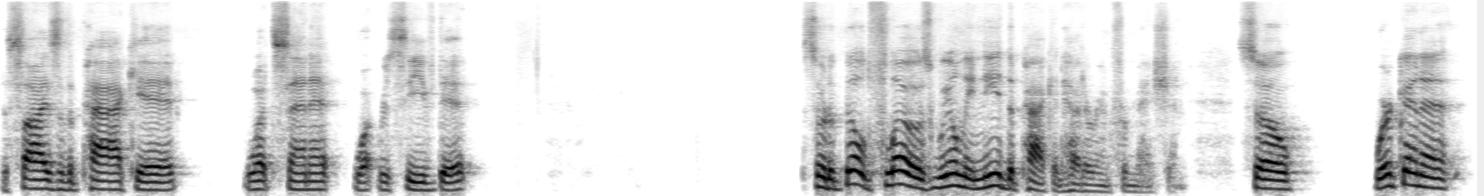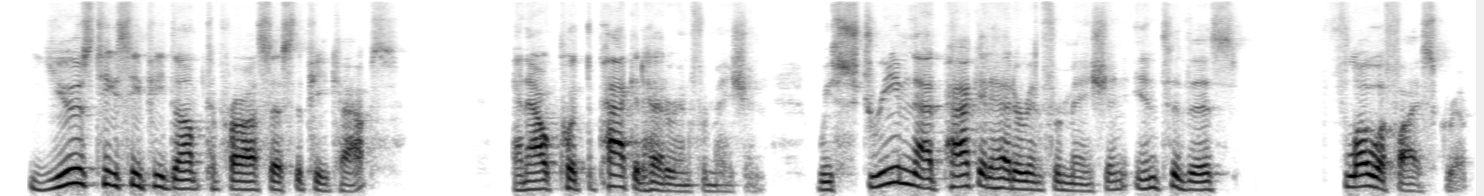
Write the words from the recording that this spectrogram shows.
the size of the packet, what sent it, what received it. So to build flows, we only need the packet header information. So we're going to use TCP dump to process the PCAPs and output the packet header information. We stream that packet header information into this Flowify script.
